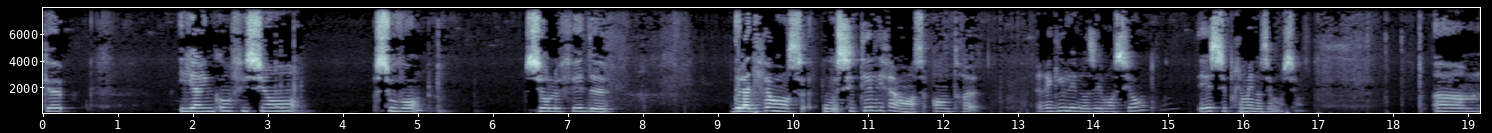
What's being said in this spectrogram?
que il y a une confusion souvent sur le fait de, la différence ou subtile différence entre réguler nos émotions et supprimer nos émotions. Euh,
